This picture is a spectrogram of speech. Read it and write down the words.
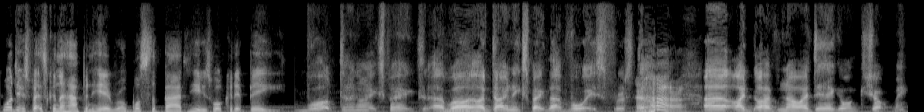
What do you expect is going to happen here, Rob? What's the bad news? What could it be? What don't I expect? Uh, well, I don't expect that voice for a start. Aha. Uh, I, I have no idea. Go on, shock me.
